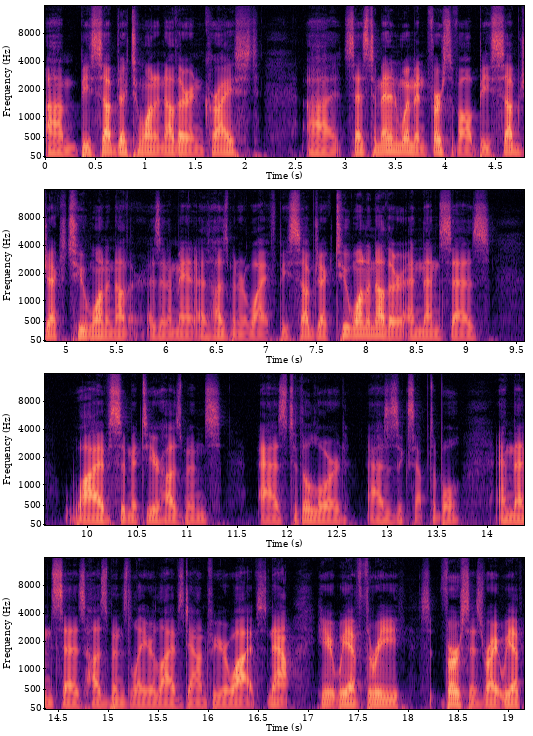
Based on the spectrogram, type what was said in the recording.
um, "Be subject to one another in Christ." Uh, it says to men and women, first of all, be subject to one another, as in a man, as husband and wife, be subject to one another, and then says, wives submit to your husbands as to the Lord, as is acceptable, and then says, husbands lay your lives down for your wives. Now here we have three verses, right? We have,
